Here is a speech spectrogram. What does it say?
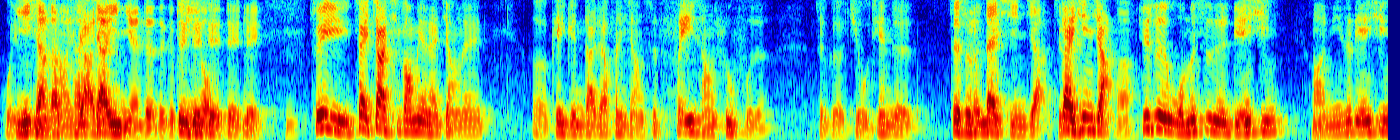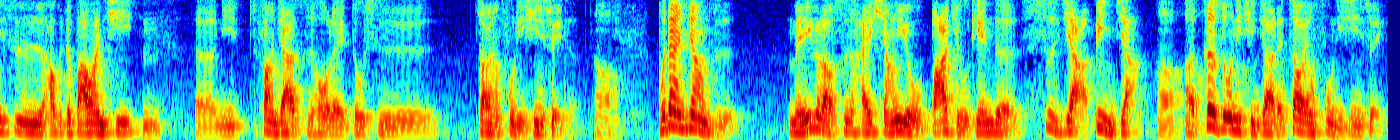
会影响到他下一年的这个对对。对对对，所以在假期方面来讲呢，呃，可以跟大家分享是非常舒服的，这个九天的这是带薪假，就是带薪假，啊。就是我们是年薪啊，你的年薪是好比说八万七，嗯，呃，你放假的时候呢，都是照样付你薪水的。啊。不但这样子，每一个老师还享有八九天的事假病假啊啊，这时候你请假呢，照样付你薪水，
